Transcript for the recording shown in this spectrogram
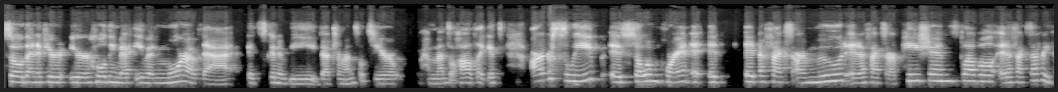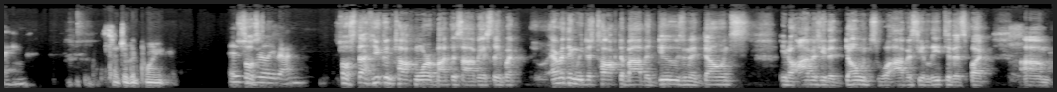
So then if you're you're holding back even more of that, it's going to be detrimental to your mental health. Like it's our sleep is so important. It it it affects our mood, it affects our patience level, it affects everything. Such a good point. It's so, really bad. So Steph, you can talk more about this obviously, but everything we just talked about, the do's and the don'ts, you know, obviously the don'ts will obviously lead to this, but um,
